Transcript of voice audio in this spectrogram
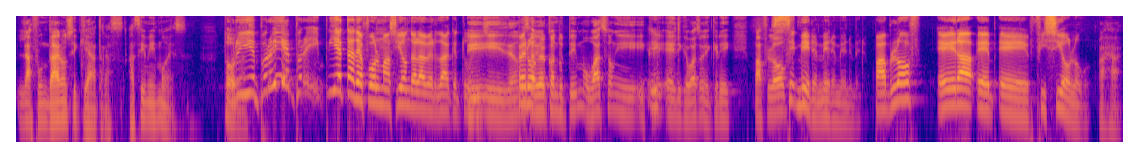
las fundaron psiquiatras. Así mismo es. Todas. Pero, y, pero, y- pero y- y esta deformación de la verdad que tú ¿Y, dices. y de dónde Pero- salió el conductismo? Watson y, y, Crick- eh, que Watson y Crick. Pavlov. Sí, mire, mire, mire, mire. Pavlov era eh, eh, fisiólogo. Ajá.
